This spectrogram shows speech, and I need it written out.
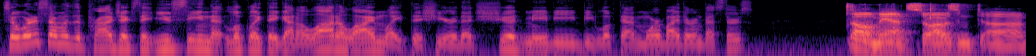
So what are some of the projects that you've seen that look like they got a lot of limelight this year that should maybe be looked at more by their investors? Oh man, so I was in. Uh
